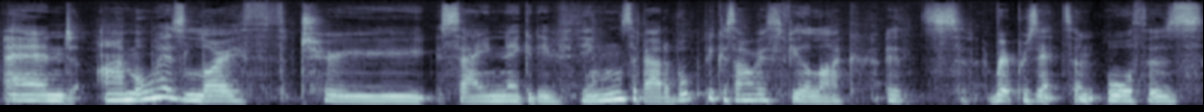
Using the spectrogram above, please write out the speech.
And I'm always loath to say negative things about a book because I always feel like it represents an author's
